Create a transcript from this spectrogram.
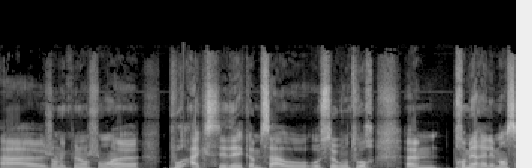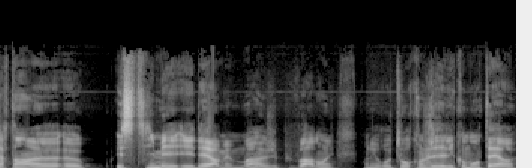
à Jean-Luc Mélenchon pour accéder comme ça au, second tour? Premier élément, certains estiment, et, d'ailleurs même moi j'ai pu le voir dans les, dans les retours quand je lisais les commentaires,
